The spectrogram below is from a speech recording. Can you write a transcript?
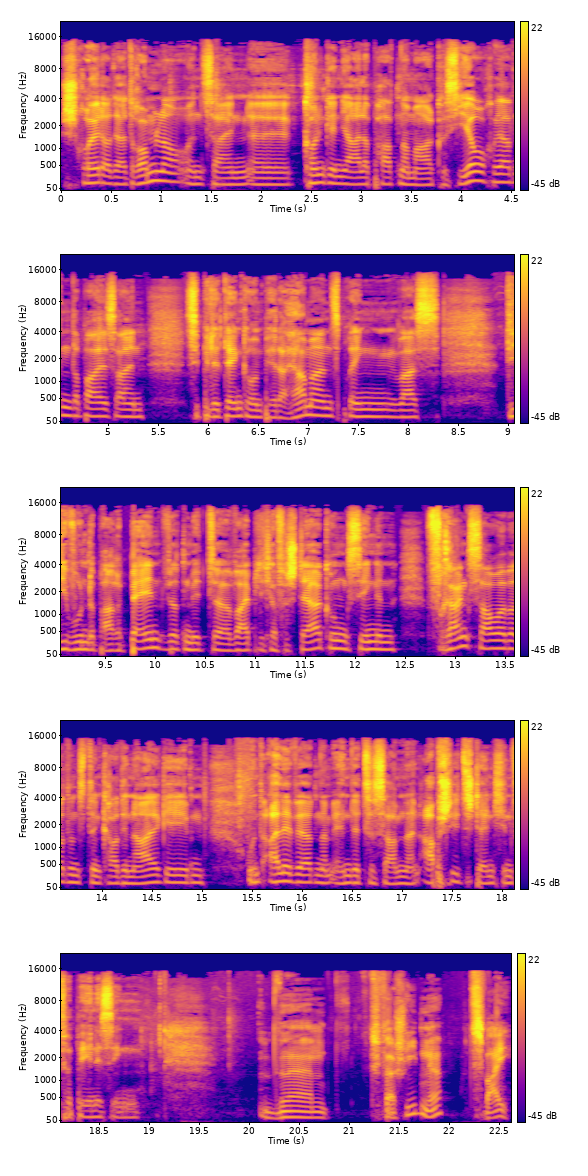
Schröder der Trommler und sein äh, kongenialer Partner Markus Jeroch werden dabei sein. Sibylle Denker und Peter Hermanns bringen was. Die wunderbare Band wird mit äh, weiblicher Verstärkung singen. Frank Sauer wird uns den Kardinal geben und alle werden am Ende zusammen ein Abschiedsständchen für Bene singen. Ähm, verschiedene zwei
